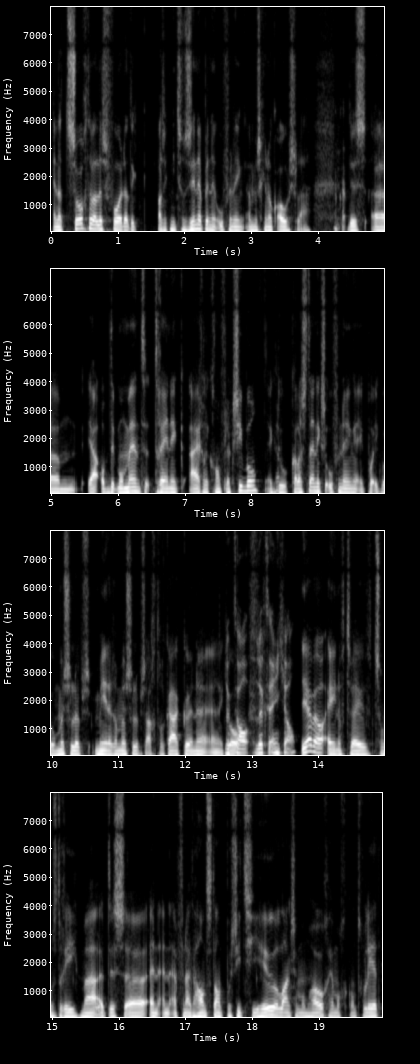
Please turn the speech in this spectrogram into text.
En dat zorgt er wel eens voor dat ik, als ik niet zo zin heb in een oefening, en misschien ook oversla. Okay. Dus um, ja, op dit moment train ik eigenlijk gewoon flexibel. Ik ja. doe calisthenics oefeningen. Ik, ik wil muscle-ups, meerdere muscle-ups achter elkaar kunnen. En ik lukt, wil, al, lukt eentje al? Ja, wel één of twee, soms drie. Maar cool. het is, uh, en, en, en vanuit handstandpositie heel langzaam omhoog, helemaal gecontroleerd.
